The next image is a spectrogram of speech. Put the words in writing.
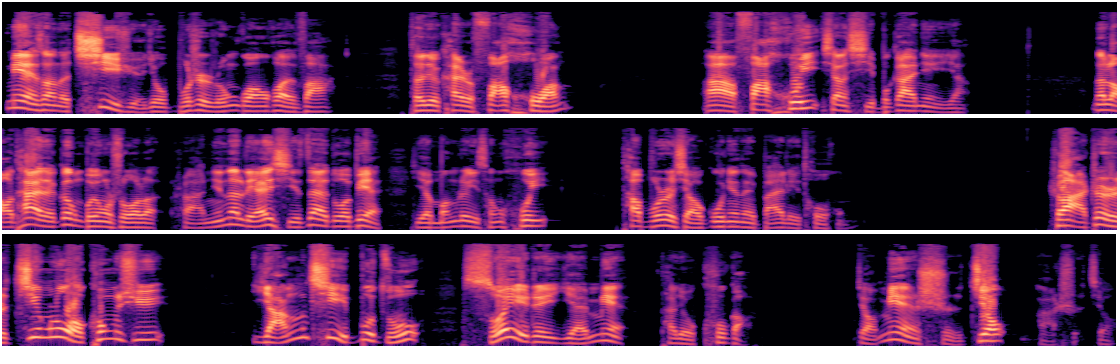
面上的气血就不是容光焕发，它就开始发黄，啊，发灰，像洗不干净一样。那老太太更不用说了，是吧？您的脸洗再多遍也蒙着一层灰，她不是小姑娘那白里透红，是吧？这是经络空虚，阳气不足，所以这颜面它就枯槁，叫面始焦啊，始焦，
